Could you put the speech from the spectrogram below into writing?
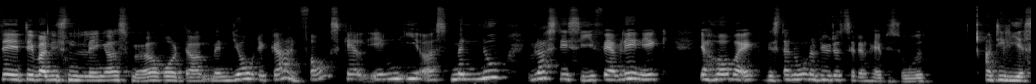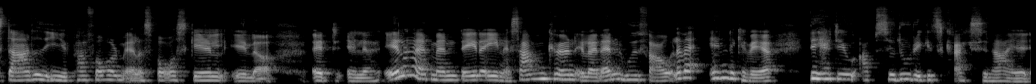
det, det var lige sådan længere smøre rundt om. Men jo, det gør en forskel inde i os. Men nu, jeg vil også lige sige, for jeg vil egentlig ikke, jeg håber ikke, hvis der er nogen, der lytter til den her episode, og de lige er startet i et par forhold med aldersforskel, eller at, eller, eller at man dater en af samme køn, eller en anden hudfarve, eller hvad end det kan være. Det her det er jo absolut ikke et skrækscenarie.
